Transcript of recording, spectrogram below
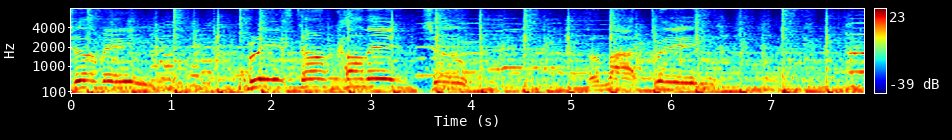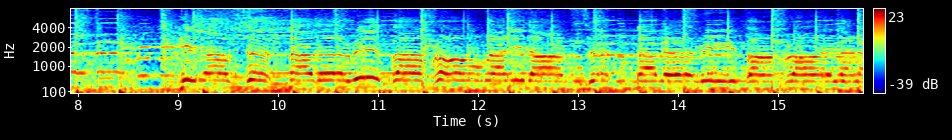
to me. Please don't come into my dreams. It doesn't matter if I'm wrong, and it doesn't matter if I'm right,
